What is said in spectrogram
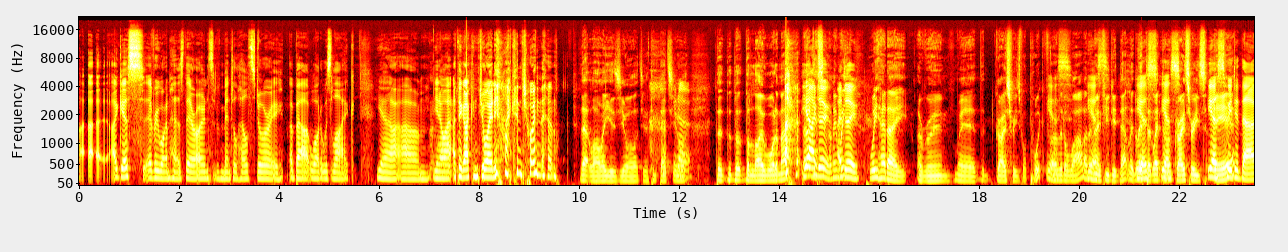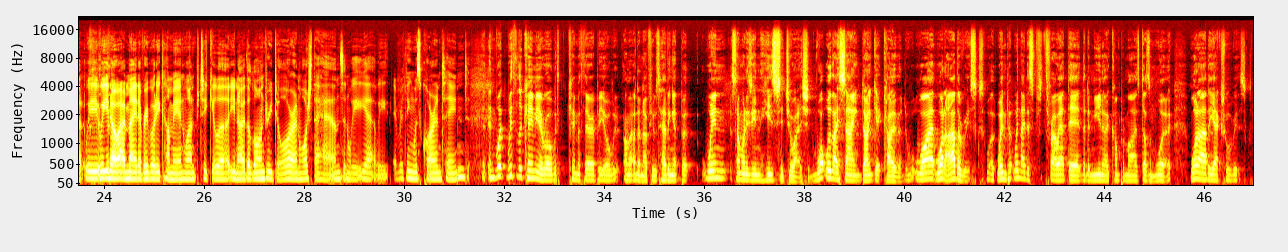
I- I, guess everyone has their own sort of mental health story about what it was like. Yeah, um, you know, I, I think I can join. I can join them. that lolly is your. Do you think that's You know. The, the, the the low watermark? Yeah, I guess- do. I mean, we, do. We had a a room where the groceries were put for a little while. I don't know if you did that. Let, Yes, let, the, let yes. the groceries Yes, air. we did that. We, we, you know, I made everybody come in one particular, you know, the laundry door and wash their hands, and we, yeah, we everything was quarantined. And what with leukemia or with chemotherapy or I, I don't know if he was having it, but when someone is in his situation, what were they saying? Don't get COVID. Why? What are the risks? When when they just throw out there that immunocompromised doesn't work, what are the actual risks?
